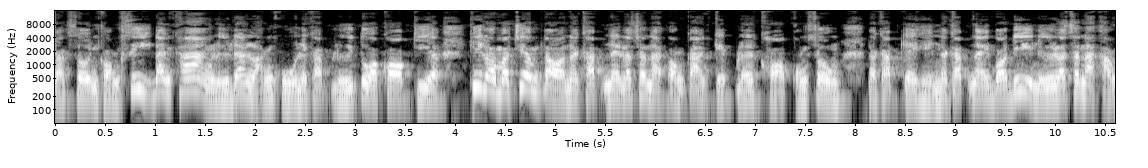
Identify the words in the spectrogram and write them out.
จากโซนของซีกด้านข้าง หรือด้านหลังหูนะครับหรือตัวคอเกียร์ที่เรามาเชื่อมต่อนะครับในลักษณะของการเก็บและขอบของทรงนะครับจะเห็นนะครับในบอดี้หรือลักษณะของ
